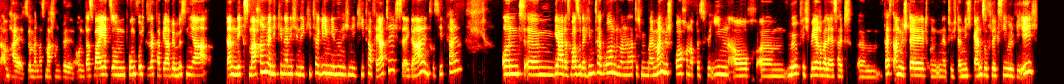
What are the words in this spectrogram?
am Hals, wenn man das machen will. Und das war jetzt so ein Punkt, wo ich gesagt habe, ja, wir müssen ja dann nichts machen. Wenn die Kinder nicht in die Kita gehen, gehen sie nicht in die Kita, fertig, ist ja egal, interessiert keinen. Und ähm, ja, das war so der Hintergrund. Und dann hatte ich mit meinem Mann gesprochen, ob das für ihn auch ähm, möglich wäre, weil er ist halt ähm, festangestellt und natürlich dann nicht ganz so flexibel wie ich.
